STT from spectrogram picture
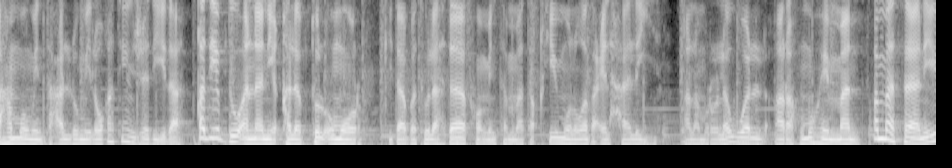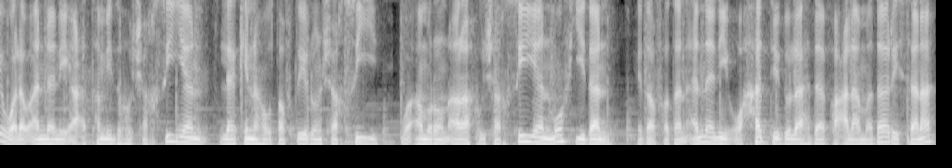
أهم من تعلم لغة جديدة. قد يبدو أنني قلبت الأمور. كتابة الأهداف ومن ثم تقييم الوضع الحالي. الأمر الأول أراه مهما. أما الثاني ولو أنني أعتمده شخصيا لكنه تفضيل شخصي وأمر أراه شخصيا مفيدا. إضافة أنني أحدد الأهداف على مدار السنة.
